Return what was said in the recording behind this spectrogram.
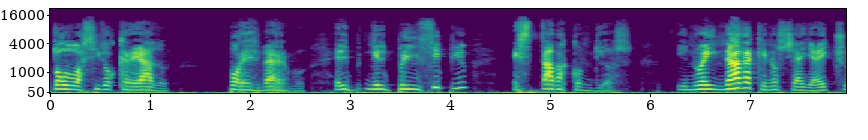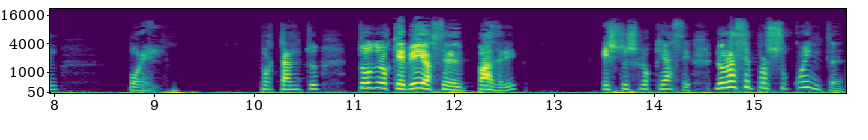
todo ha sido creado por el Verbo. en el principio estaba con Dios y no hay nada que no se haya hecho por él. Por tanto, todo lo que ve hacer el Padre Esto es lo que hace. No lo hace por su cuenta,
